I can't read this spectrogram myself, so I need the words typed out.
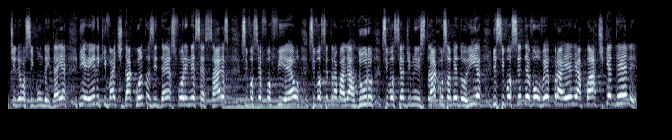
te deu a segunda ideia, e é Ele que vai te dar quantas ideias forem necessárias, se você for fiel, se você trabalhar duro, se você administrar com sabedoria e se você devolver para Ele a parte que é dele.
